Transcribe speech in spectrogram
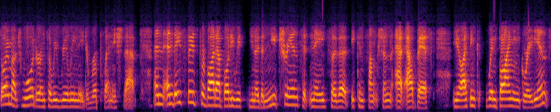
so much water, and so we really need to replenish that. And and these foods provide our body with you know the nutrients it needs so that it can function at our best. You know, I think when buying ingredients,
